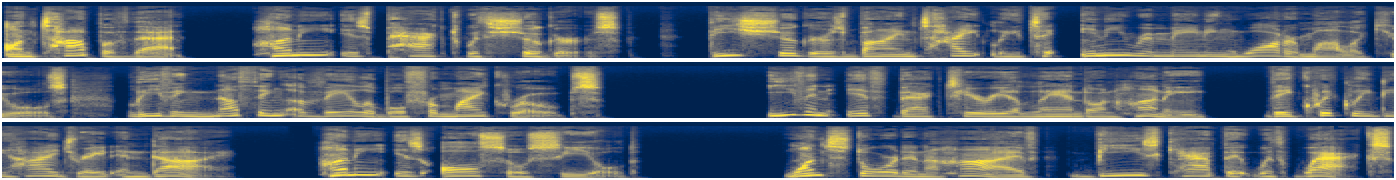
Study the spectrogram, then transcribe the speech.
On top of that, honey is packed with sugars. These sugars bind tightly to any remaining water molecules, leaving nothing available for microbes. Even if bacteria land on honey, they quickly dehydrate and die. Honey is also sealed. Once stored in a hive, bees cap it with wax,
